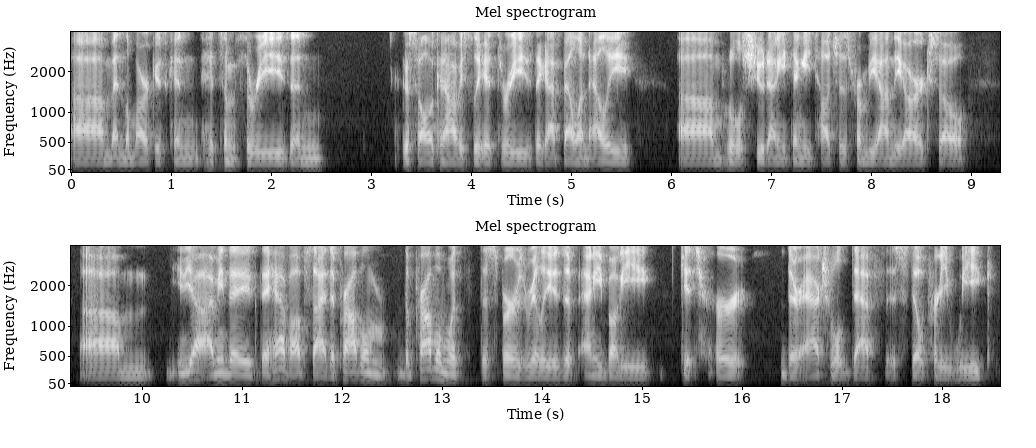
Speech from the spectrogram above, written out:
um, and Lamarcus can hit some threes, and Gasol can obviously hit threes. They got Belinelli um, who will shoot anything he touches from beyond the arc. So um, yeah, I mean they they have upside. The problem the problem with the Spurs really is if anybody gets hurt, their actual depth is still pretty weak.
